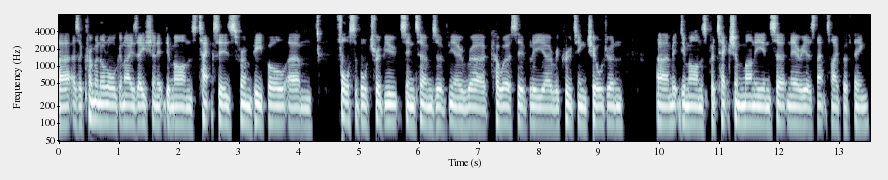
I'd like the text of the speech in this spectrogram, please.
Uh, as a criminal organization, it demands taxes from people. Um, forcible tributes in terms of you know uh, coercively uh, recruiting children. Um, it demands protection money in certain areas, that type of thing.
